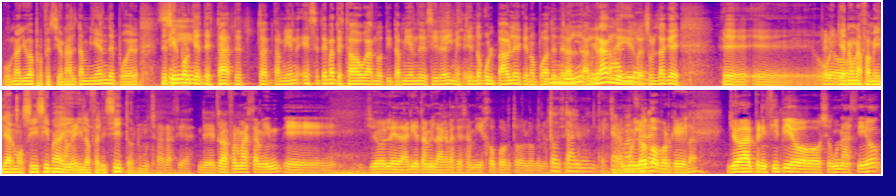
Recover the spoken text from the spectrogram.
una ayuda profesional también, de poder decir Sí. porque te está, te- ta- también ese tema te está ahogando a ti también de decir, hey, me Sí. siento culpable de que no puedo atender al, grande y resulta que eh, eh, hoy tiene una familia hermosísima y, lo felicito. ¿no? Muchas gracias. De todas formas, también eh, yo le daría también las gracias a mi hijo por todo lo que nos enseña. Totalmente. O sea, es muy loco porque Claro. yo al principio, según nació,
